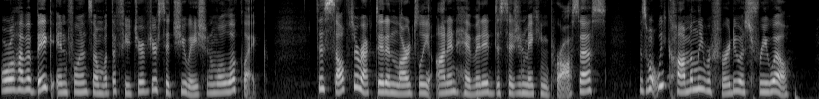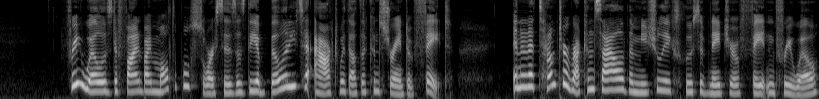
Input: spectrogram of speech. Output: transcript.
or will have a big influence on what the future of your situation will look like. This self directed and largely uninhibited decision making process is what we commonly refer to as free will. Free will is defined by multiple sources as the ability to act without the constraint of fate. In an attempt to reconcile the mutually exclusive nature of fate and free will,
